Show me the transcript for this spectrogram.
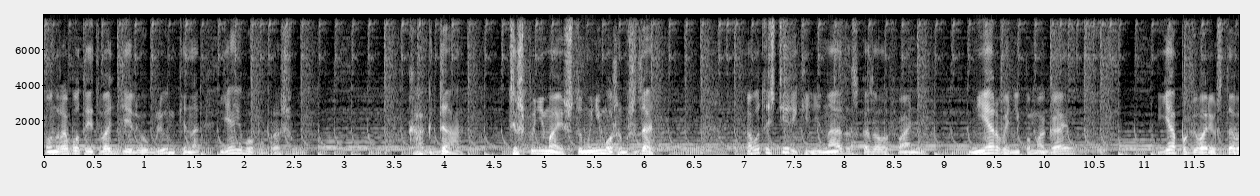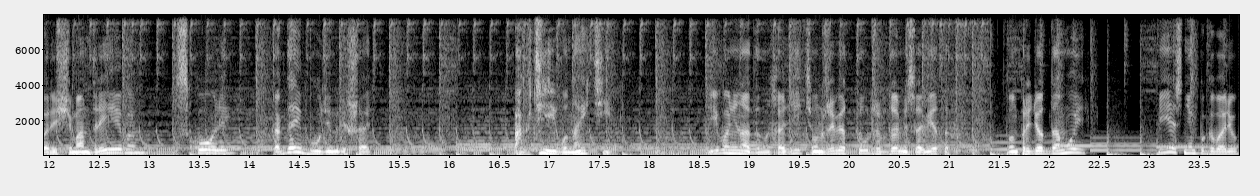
Он работает в отделе у Блюмкина. Я его попрошу. Когда? Ты же понимаешь, что мы не можем ждать. А вот истерики не надо, сказала Фанни. Нервы не помогают. Я поговорю с товарищем Андреевым, с Колей. Тогда и будем решать. А где его найти? Его не надо находить, он живет тут же в Доме Советов. Он придет домой, и я с ним поговорю.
